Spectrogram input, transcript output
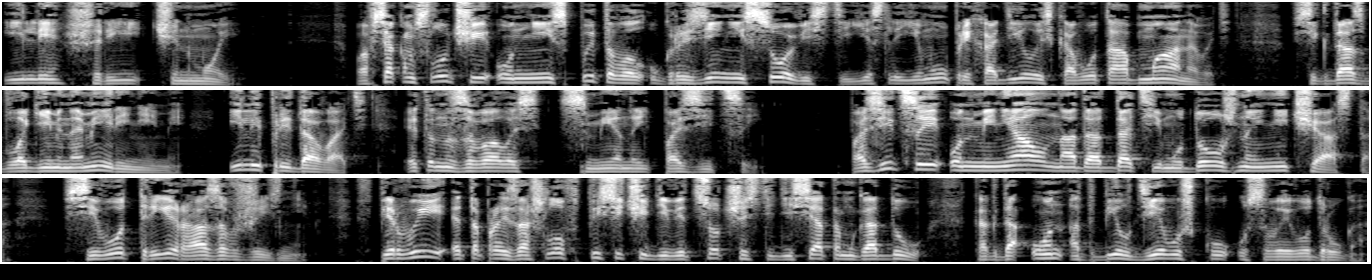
или Шри Чинмой. Во всяком случае, он не испытывал угрызений совести, если ему приходилось кого-то обманывать, всегда с благими намерениями, или предавать. Это называлось сменой позиций. Позиции он менял, надо отдать ему должное, нечасто, всего три раза в жизни. Впервые это произошло в 1960 году, когда он отбил девушку у своего друга.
